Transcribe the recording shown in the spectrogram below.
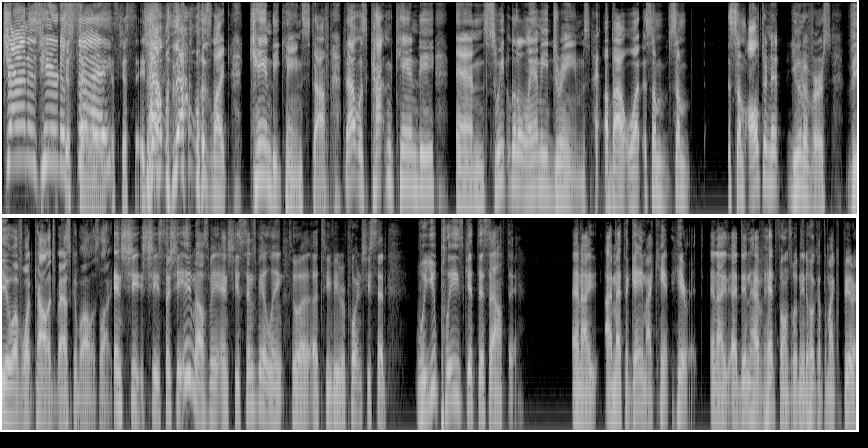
John is here to just stay. Silly. It's just it's that, just, that was like candy cane stuff. That was cotton candy and sweet little lammy dreams about what some some some alternate universe view of what college basketball is like. And she she so she emails me and she sends me a link to a, a TV report and she said, will you please get this out there? And I, I'm at the game, I can't hear it. And I, I didn't have headphones with me to hook up to my computer.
